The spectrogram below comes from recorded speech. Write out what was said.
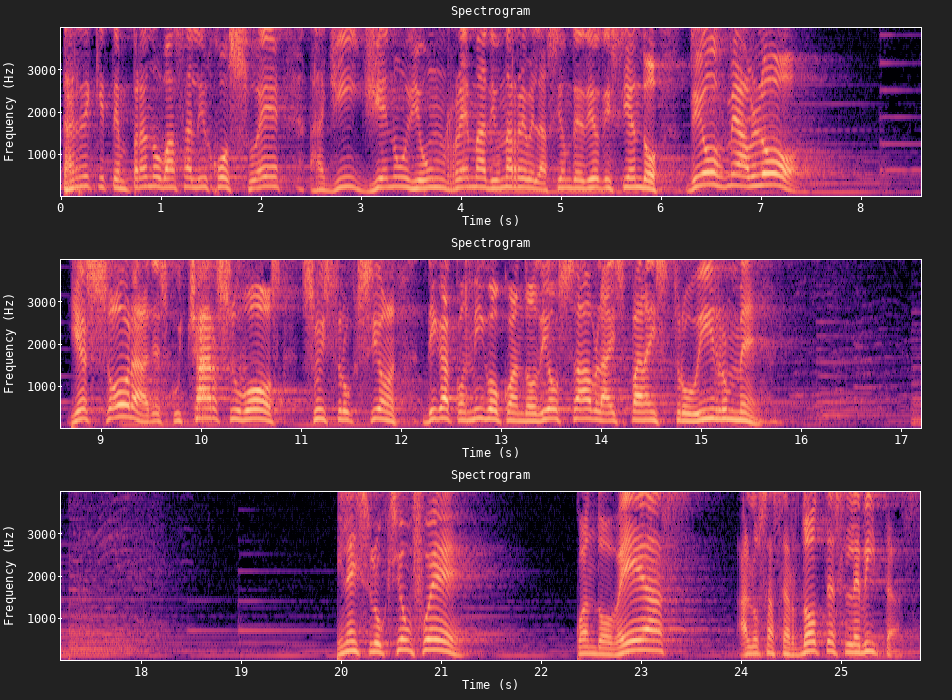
Tarde que temprano va a salir Josué allí lleno de un rema, de una revelación de Dios diciendo, Dios me habló. Y es hora de escuchar su voz, su instrucción. Diga conmigo, cuando Dios habla es para instruirme. Y la instrucción fue, cuando veas a los sacerdotes levitas,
